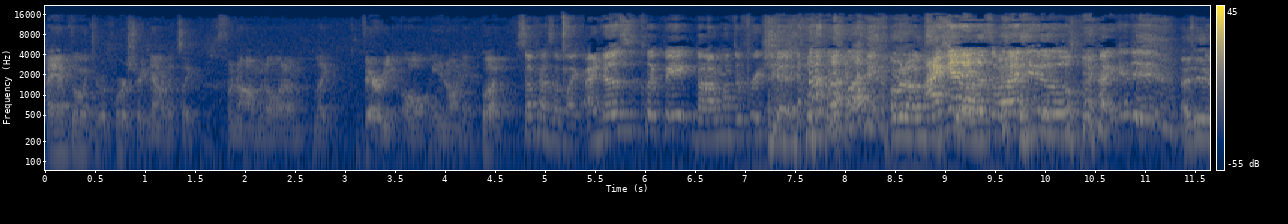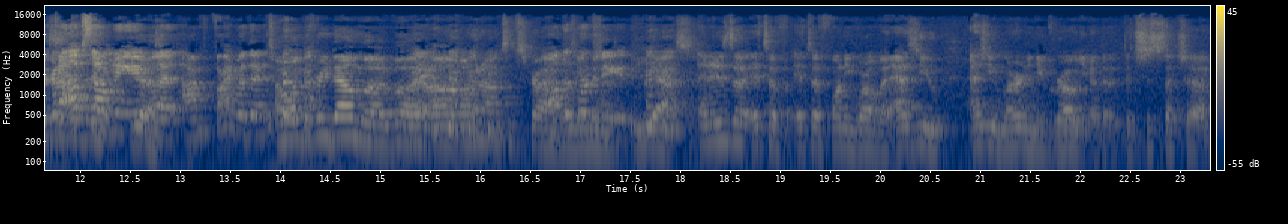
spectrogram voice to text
I am going through a course right now that's like phenomenal, and I'm like very all in on it. But Sometimes I'm like, I know this is clickbait, but I want the free shit. like, I'm gonna unsubscribe. I get it. That's what I do. I get it. I do You're gonna upsell me, Yes. but I'm fine with it. I want the free download, but um, I'm gonna unsubscribe. Want this worksheet. yes, and it is a it's a it's a funny world, but as you as you learn and you grow, you know that it's just such a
